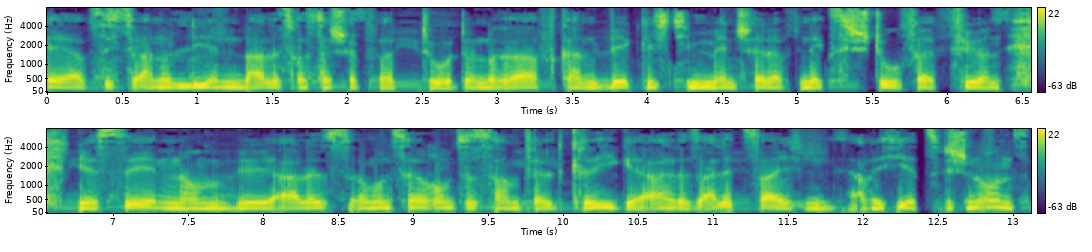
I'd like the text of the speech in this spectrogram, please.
er sich zu annullieren, alles, was der Schöpfer tut. Und Raf kann wirklich die Menschheit auf die nächste Stufe führen. Wir sehen, um, wie alles um uns herum zusammenfällt, Kriege, alles, alle Zeichen. Aber hier zwischen uns,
